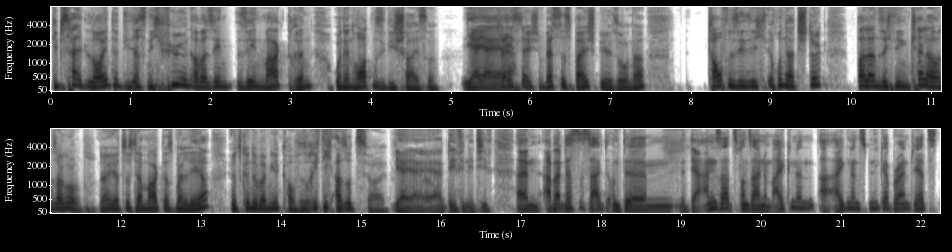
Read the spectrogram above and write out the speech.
gibt's halt Leute, die das nicht fühlen, aber sehen, sehen Markt drin und dann horten sie die Scheiße. Ja, ja, ja. PlayStation, bestes Beispiel, so, ne? Kaufen sie sich 100 Stück, ballern sich in den Keller und sagen, oh, ne, jetzt ist der Markt erstmal leer, jetzt könnt ihr bei mir kaufen. So richtig asozial. Ja, ja, ja, ja definitiv. Ähm, aber das ist halt, und ähm, der Ansatz von seinem eigenen, äh, eigenen Sneaker-Brand jetzt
